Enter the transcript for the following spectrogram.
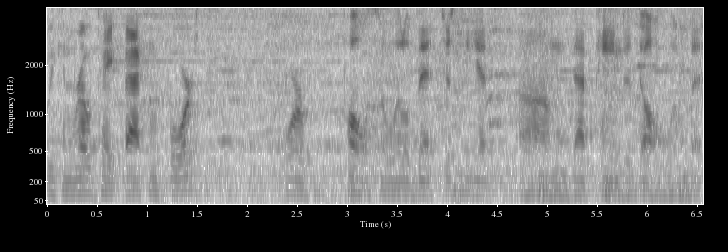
we can rotate back and forth or pulse a little bit just to get um, that pain to dull a little bit.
